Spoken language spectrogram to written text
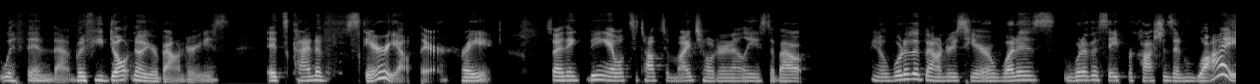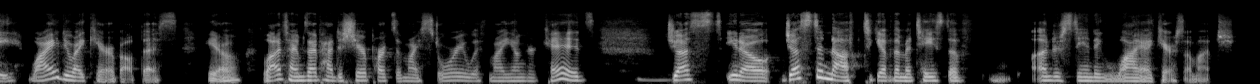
within them. But if you don't know your boundaries it's kind of scary out there right? So i think being able to talk to my children at least about you know what are the boundaries here? What is what are the safe precautions and why why do i care about this? You know a lot of times i've had to share parts of my story with my younger kids mm-hmm. just you know just enough to give them a taste of understanding why i care so much.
